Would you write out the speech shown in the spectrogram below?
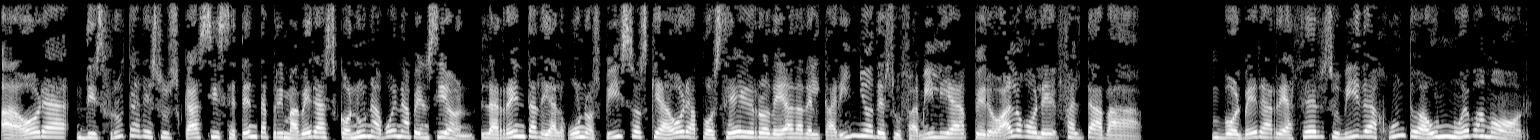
Ahora, disfruta de sus casi 70 primaveras con una buena pensión, la renta de algunos pisos que ahora posee rodeada del cariño de su familia, pero algo le faltaba. Volver a rehacer su vida junto a un nuevo amor.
